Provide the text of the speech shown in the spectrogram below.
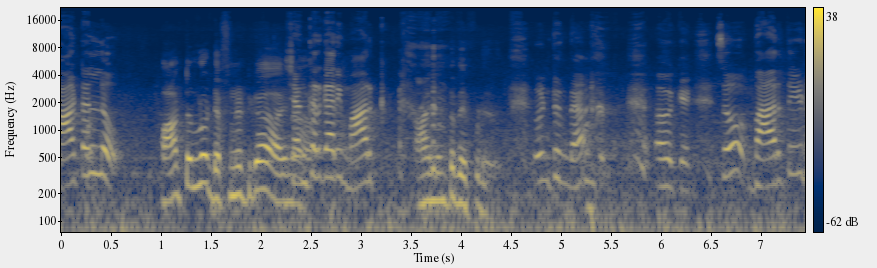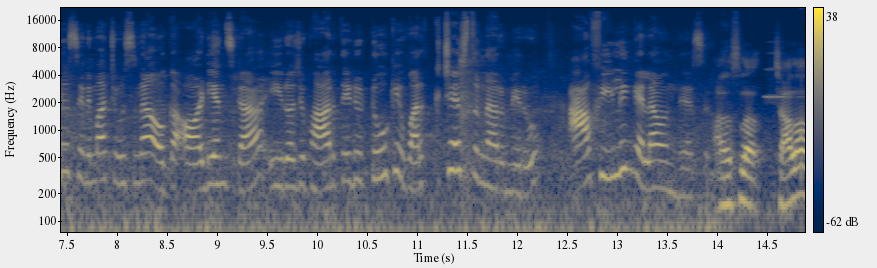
పాటల్లో పాటల్లో డెఫినెట్గా ఆయన శంకర్ గారి మార్క్. ఆయన ఉంటుంది ఎప్పుడు. ఉంటుందా? ఓకే. సో భారతీయుడు సినిమా చూసిన ఒక ఆడియన్స్గా ఈరోజు భారతీయుడు టూకి వర్క్ చేస్తున్నారు మీరు. ఆ ఫీలింగ్ ఎలా ఉంది అసలు? అసలు చాలా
